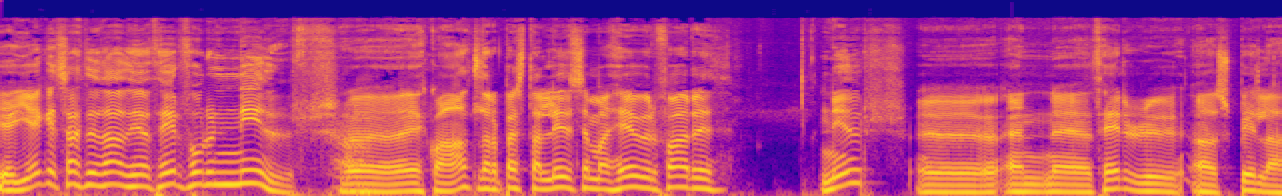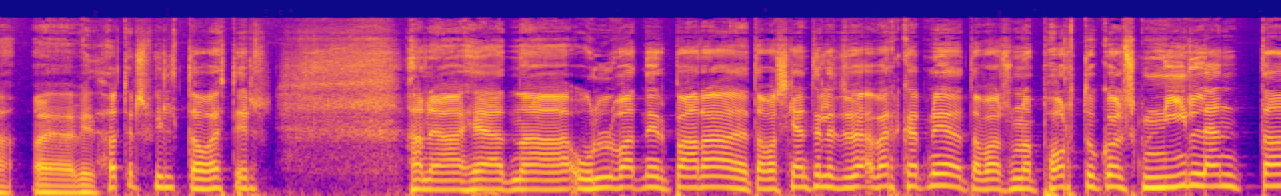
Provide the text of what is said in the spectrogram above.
Já, ég get sagt þér það því að þeir fóru niður uh, eitthvað allra besta lið sem að hefur farið niður uh, en uh, þeir eru að spila uh, við Huddersfield á eftir. Þannig að hérna Úlfarnir bara, þetta var skemmtilegt verkefni þetta var svona portugalsk nýlenda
